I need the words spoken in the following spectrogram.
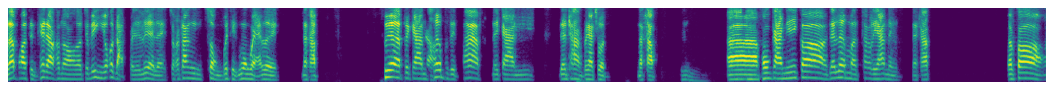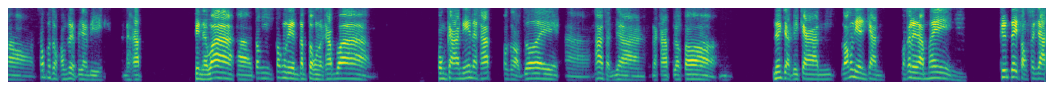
แล้วพอถึงแค่ดาวคะนองเราจะวิ่งยกระดับไปเรื่อยๆเลยจนกระทั่งส่งไปถึงวงแหวนเลยนะครับ เพื่อเป็นการเพิ่มประสิทธิภาพในการเดินทางประชาชนนะครับอืมอ่าโครงการนี้ก็ได้เริ่มมาสักระยะหนึ่งนะครับ แล้วก็อ่าก็ประสบความสำเร็จเป็นอย่างดีนะครับเพียงแต่ว่าอ่าต้องต้องเรียนตามตรงนะครับว่า โครงการนี้นะครับ ประกอบด้วยอ่าห้าสัญญานะครับ แล้วก็เนื่องจากมีการร้องเรียนกัน มันก็เลยทำให้อืมขึ้นได้สองสัญญา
